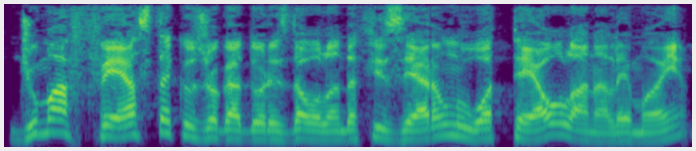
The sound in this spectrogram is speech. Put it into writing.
de uma festa que os jogadores da Holanda fizeram no hotel lá na Alemanha,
